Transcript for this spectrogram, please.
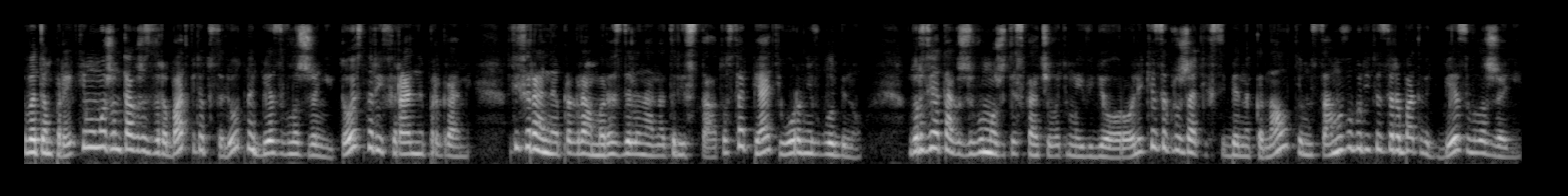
В этом проекте мы можем также зарабатывать абсолютно без вложений, то есть на реферальной программе. Реферальная программа разделена на три статуса, 5 уровней в глубину. Друзья, также вы можете скачивать мои видеоролики, загружать их себе на канал, тем самым вы будете зарабатывать без вложений.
